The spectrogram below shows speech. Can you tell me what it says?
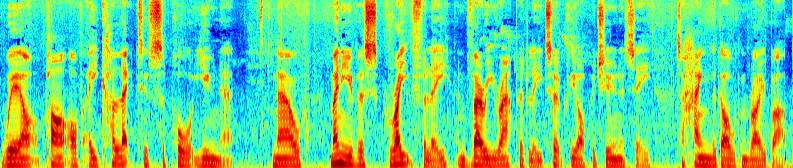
we are part of a collective support unit. Now, many of us gratefully and very rapidly took the opportunity to hang the golden robe up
